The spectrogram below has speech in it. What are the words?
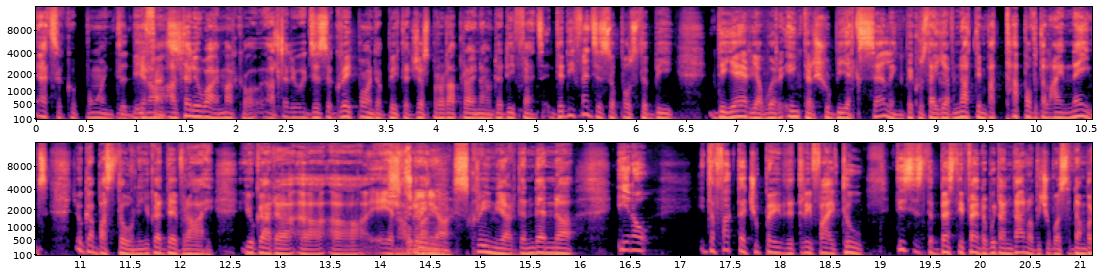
That's a good point. The You know, defense. I'll tell you why, Marco. I'll tell you. This is a great point that Peter just brought up right now. The defense. The defense is supposed to be the area where Inter should be excelling because they have nothing but top of the line names. You got Bastoni, you got De Vrij, you got uh, uh, uh, you know, Skriniar. Skriniar, and then uh, you know. The fact that you played the 3-5-2, this is the best defender with Handanovic who was number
